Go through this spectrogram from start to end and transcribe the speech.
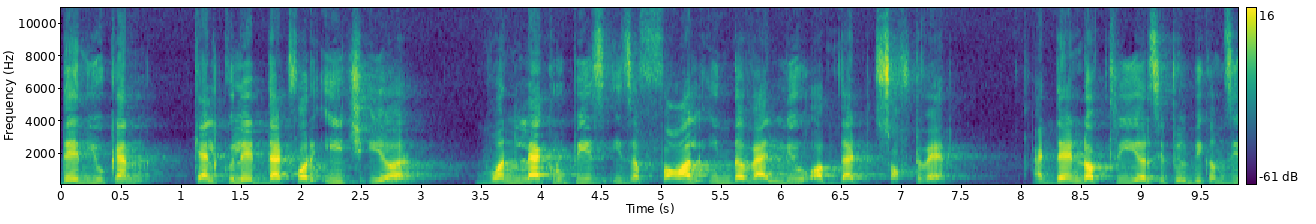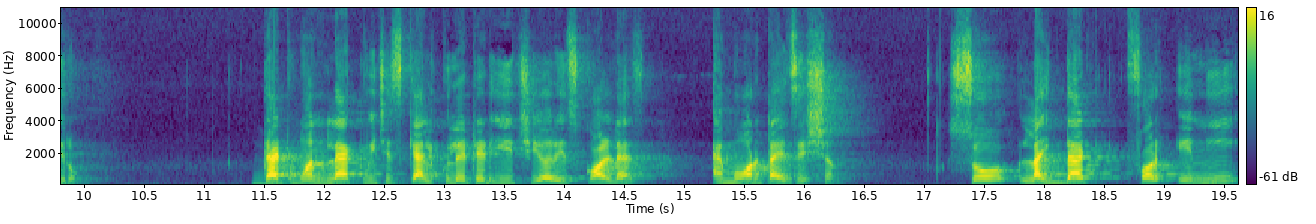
then you can calculate that for each year 1 lakh rupees is a fall in the value of that software. At the end of 3 years it will become 0. That 1 lakh which is calculated each year is called as amortization. So, like that for any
